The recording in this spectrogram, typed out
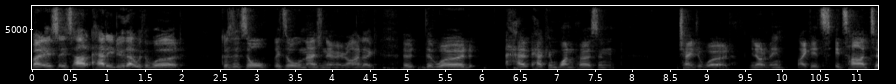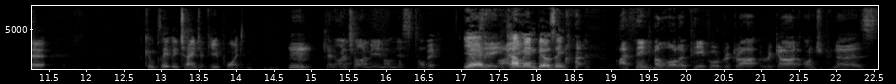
but it's it's hard. How do you do that with a word? Because it's all it's all imaginary, right? Like uh, the word. How how can one person change a word? You know what I mean? Like it's it's hard to completely change a viewpoint. Hmm. Can I chime in on this topic? Yeah, Billsy. come in, Billsy. I think a lot of people regard regard entrepreneurs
